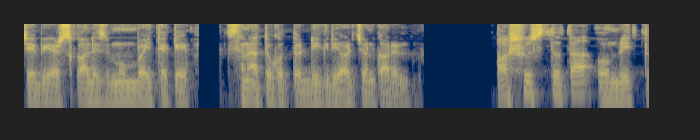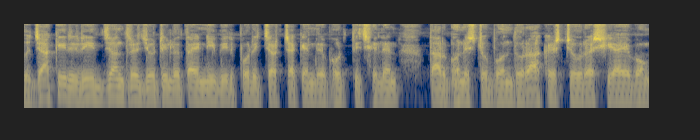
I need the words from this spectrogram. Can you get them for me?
জেভিয়ার্স কলেজ মুম্বাই থেকে স্নাতকোত্তর ডিগ্রি অর্জন করেন। অসুস্থতা ও মৃত্যু। জাকির হৃদযন্ত্রের জটিলতায় নিবিড় পরিচর্যা কেন্দ্রে ভর্তি ছিলেন তার ঘনিষ্ঠ বন্ধু রাকেশ চৌরাশিয়া এবং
